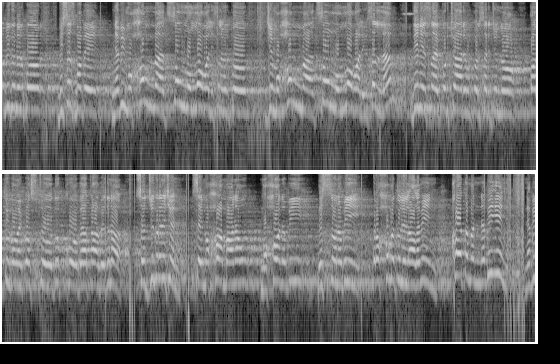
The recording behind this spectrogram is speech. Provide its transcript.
নবীগণের উপর, বিশেষভাবে নবী মোহাম্মদ সাল্লাহ আলি সাল্লামের উপর, যে মোহাম্মদ সাল্লাহ আলি সাল্লাম দিন ইসলামের প্রচার এবং প্রসারের জন্য অতিভাবে কষ্ট, দুঃখ, ব্যথা, বেদনা সহ্য করে দিয়েছেন সেই মহামানব, মহানবী, বিশ্বনবী রহমতুল্লাহ আলমিন। খতমান নবীন। নবী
